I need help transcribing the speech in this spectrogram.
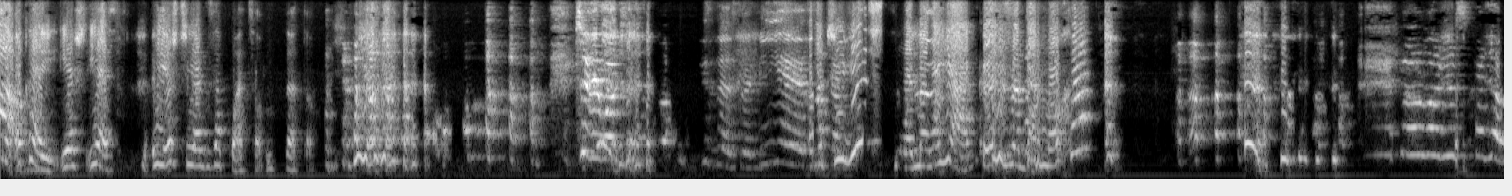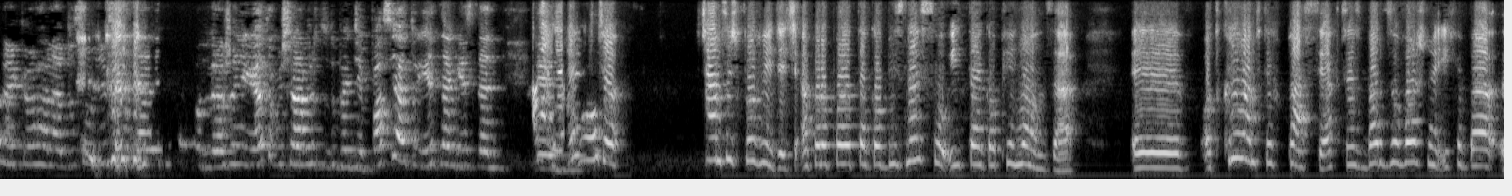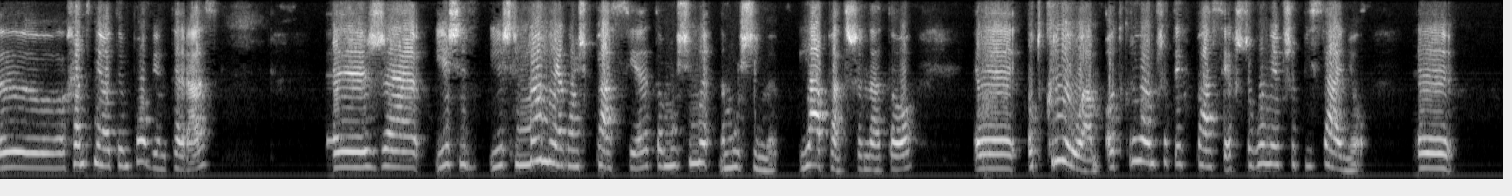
A, okej, okay, jest, jest. Jeszcze jak zapłacą za to. Czyli łącznie z biznesem. Jest. Oczywiście, no jak? Za darmocha? Normalnie wspaniale, kochana. Dosłownie pod wrażeniem. Ja to myślałam, że to będzie pasja, a to jednak jest ten... Ale chcia, chciałam coś powiedzieć a propos tego biznesu i tego pieniądza. Yy, odkryłam w tych pasjach, co jest bardzo ważne i chyba yy, chętnie o tym powiem teraz, yy, że jeśli, jeśli mamy jakąś pasję, to musimy, no musimy, ja patrzę na to, odkryłam, odkryłam przy tych pasjach, szczególnie przy pisaniu,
